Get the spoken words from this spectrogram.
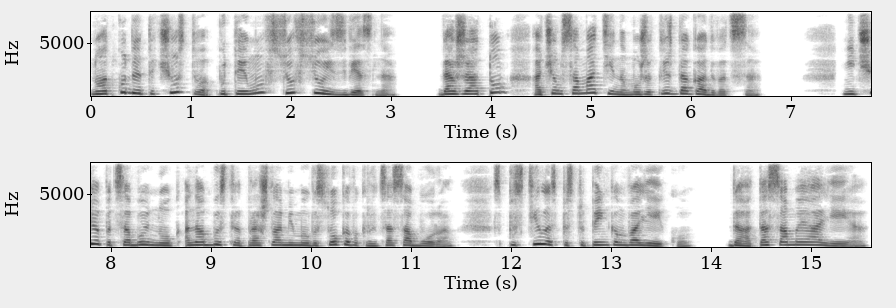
Но откуда это чувство, будто ему все-все известно? Даже о том, о чем сама Тина может лишь догадываться. Не под собой ног, она быстро прошла мимо высокого крыльца собора, спустилась по ступенькам в аллейку. Да, та самая аллея.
